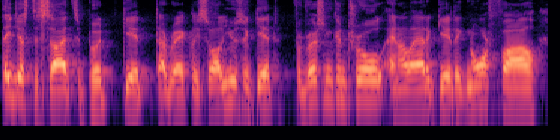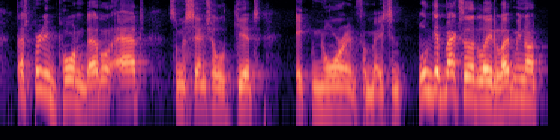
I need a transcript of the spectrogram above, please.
they just decide to put git directly. So I'll use a git for version control and I'll add a git ignore file. That's pretty important. That'll add some essential git ignore information. We'll get back to that later. Let me not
